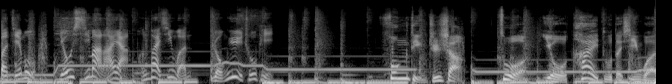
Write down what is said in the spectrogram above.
本节目由喜马拉雅澎湃新闻荣誉出品。峰顶之上，做有态度的新闻。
